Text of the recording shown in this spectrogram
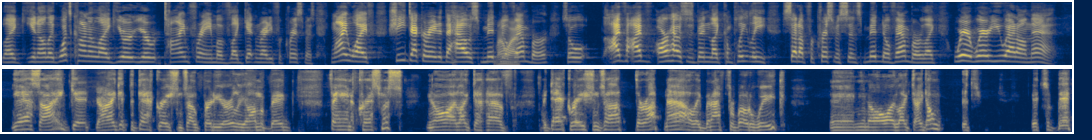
like you know, like what's kind of like your your time frame of like getting ready for Christmas? My wife, she decorated the house mid November, so. I've I've our house has been like completely set up for Christmas since mid November. Like where where are you at on that? Yes, I get I get the decorations out pretty early. I'm a big fan of Christmas. You know, I like to have my decorations up. They're up now. They've been up for about a week, and you know, I like to, I don't. It's it's a bit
